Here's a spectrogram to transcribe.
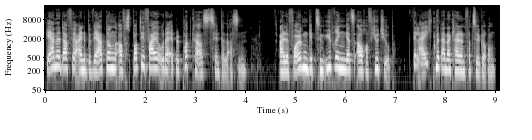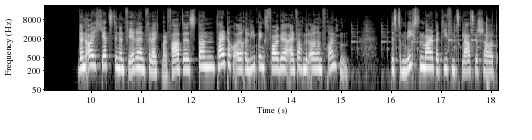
gerne dafür eine Bewertung auf Spotify oder Apple Podcasts hinterlassen. Alle Folgen gibt's im Übrigen jetzt auch auf YouTube. Vielleicht mit einer kleinen Verzögerung. Wenn euch jetzt in den Ferien vielleicht mal Fahrt ist, dann teilt doch eure Lieblingsfolge einfach mit euren Freunden. Bis zum nächsten Mal bei Tief ins Glas geschaut,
